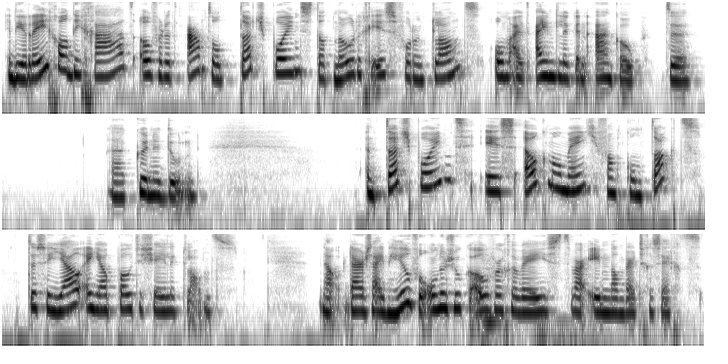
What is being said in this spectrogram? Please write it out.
En die regel die gaat over het aantal touchpoints dat nodig is voor een klant om uiteindelijk een aankoop te kunnen doen. Een touchpoint is elk momentje van contact tussen jou en jouw potentiële klant. Nou, daar zijn heel veel onderzoeken over geweest, waarin dan werd gezegd:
